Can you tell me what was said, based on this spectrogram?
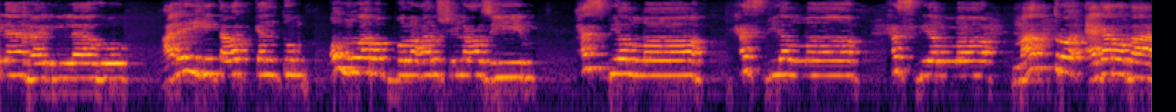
ইলাহা ইল্লাহু আলাইহি তাওয়াক্কালতু। وهو رب العرش العظيم حسبي الله حسبي الله হাসবি আল্লাহ মাত্র এগারো বার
